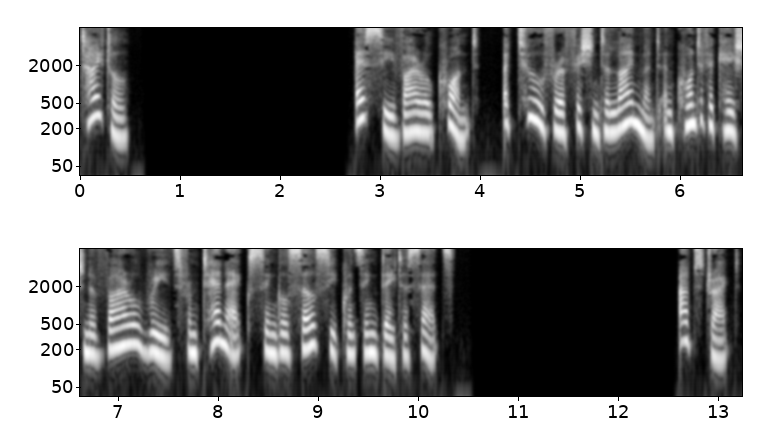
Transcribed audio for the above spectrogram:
Title. SC Viral Quant, a tool for efficient alignment and quantification of viral reads from 10x single cell sequencing data sets. Abstract.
